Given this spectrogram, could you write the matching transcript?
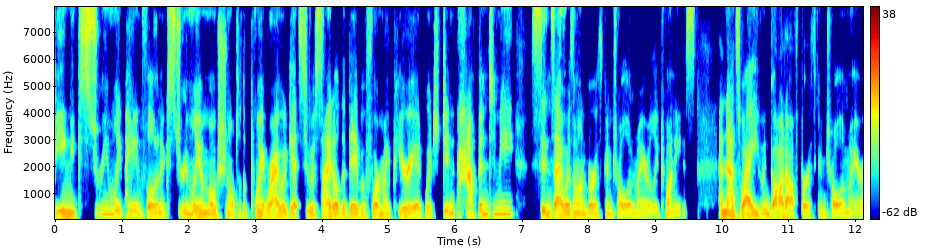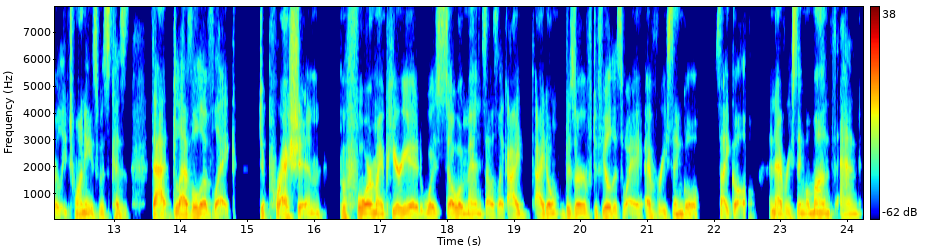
being extremely painful and extremely emotional to the point where I would get suicidal the day before my period, which didn't happen to me since I was on birth control in my early 20s. And that's why I even got off birth control in my early 20s, was because that level of like depression before my period was so immense. I was like, I I don't deserve to feel this way every mm-hmm. single cycle and every single month. And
